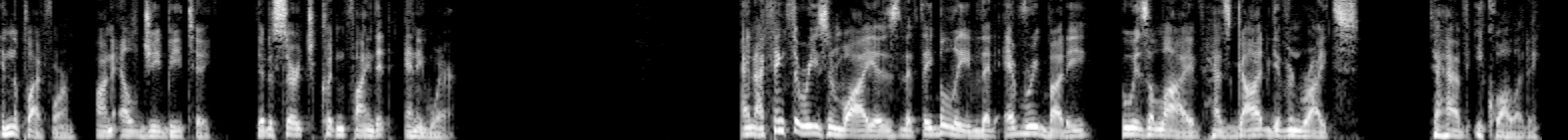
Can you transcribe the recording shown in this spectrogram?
in the platform on LGBT. Did a search, couldn't find it anywhere. And I think the reason why is that they believe that everybody who is alive has God given rights to have equality.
